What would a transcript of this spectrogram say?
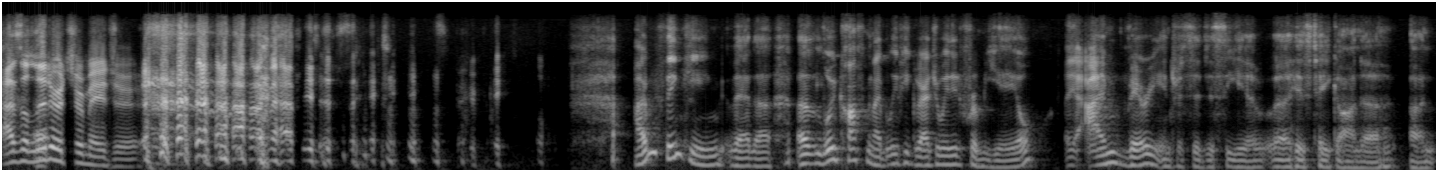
As a literature major, I'm happy to say it's very. I'm thinking that uh, uh, Lloyd Kaufman, I believe he graduated from Yale. I'm very interested to see uh, uh, his take on uh, on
